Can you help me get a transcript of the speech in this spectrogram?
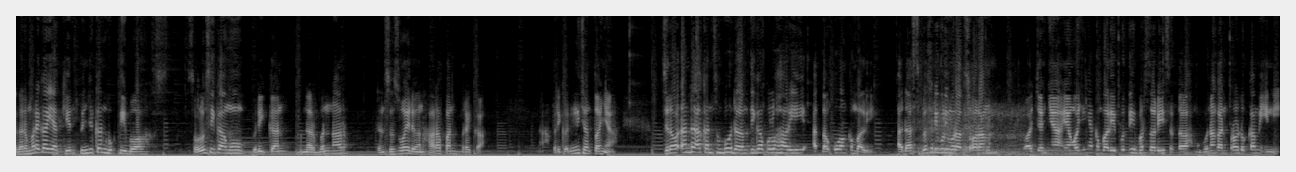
Agar mereka yakin, tunjukkan bukti bahwa solusi kamu berikan benar-benar dan sesuai dengan harapan mereka. Nah, berikut ini contohnya. Jerawat Anda akan sembuh dalam 30 hari atau uang kembali. Ada 11.500 orang wajahnya yang wajahnya kembali putih berseri setelah menggunakan produk kami ini.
